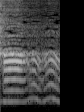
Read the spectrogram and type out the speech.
啊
